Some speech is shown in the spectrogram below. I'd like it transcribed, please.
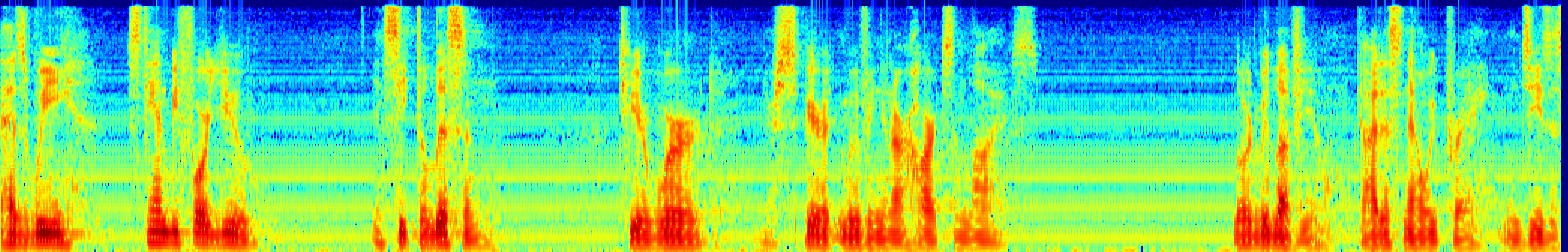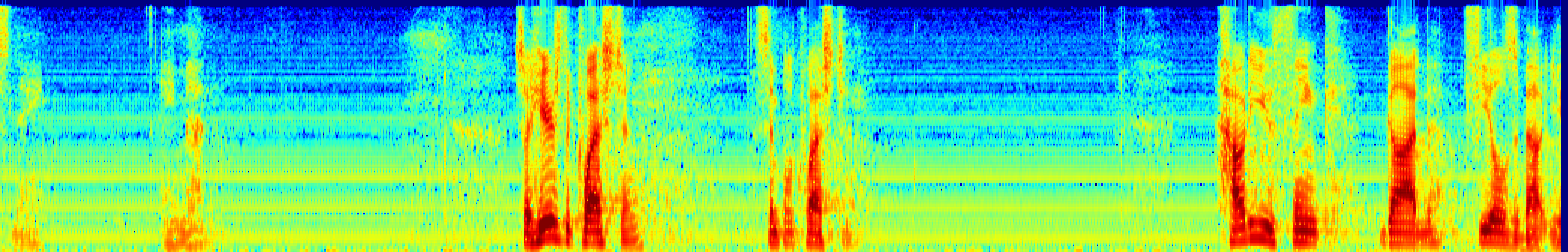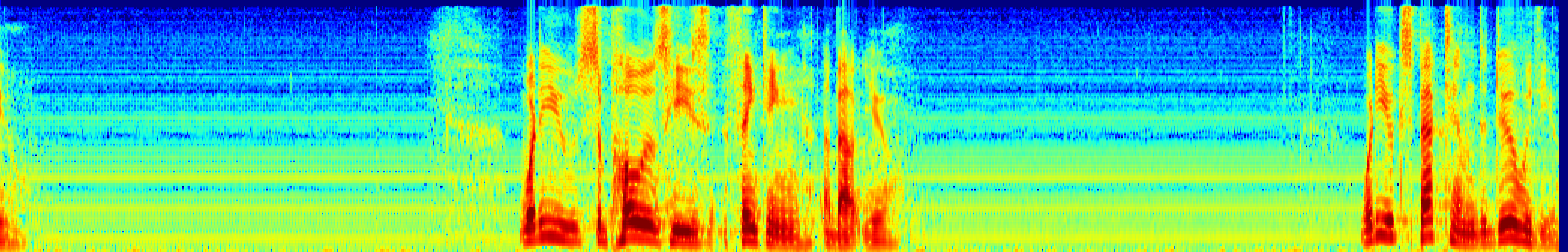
as we stand before you and seek to listen to your word, your spirit moving in our hearts and lives. Lord, we love you. Guide us now, we pray. In Jesus' name, amen. So here's the question simple question How do you think God feels about you? What do you suppose He's thinking about you? What do you expect Him to do with you?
